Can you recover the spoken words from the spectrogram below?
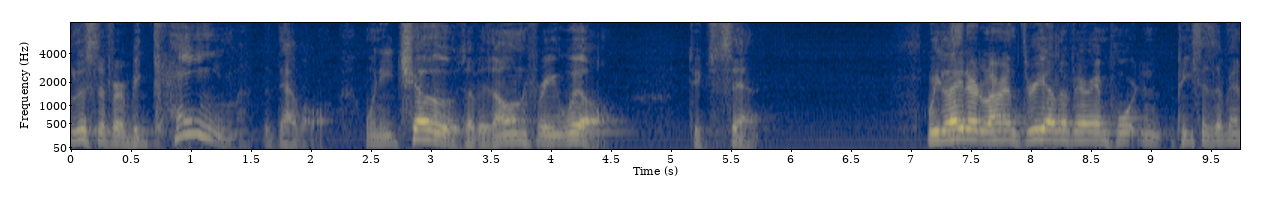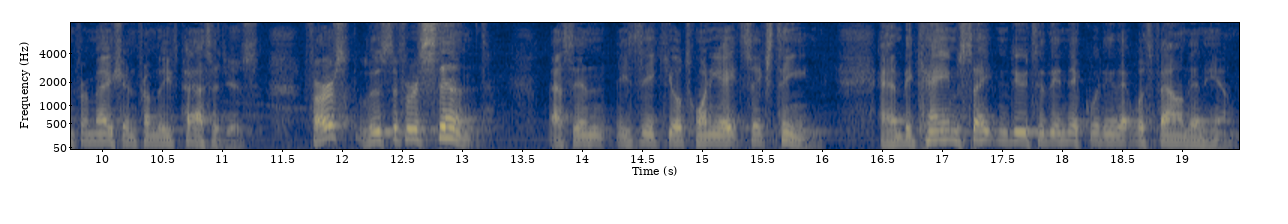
Lucifer became the devil when he chose of his own free will to sin. We later learned three other very important pieces of information from these passages. First, Lucifer sinned. That's in Ezekiel 28 16. And became Satan due to the iniquity that was found in him.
